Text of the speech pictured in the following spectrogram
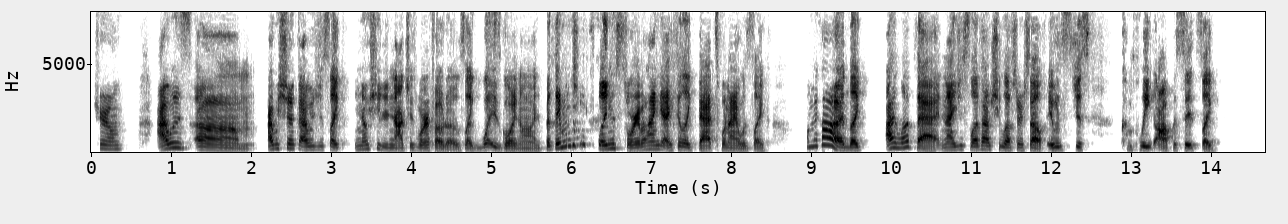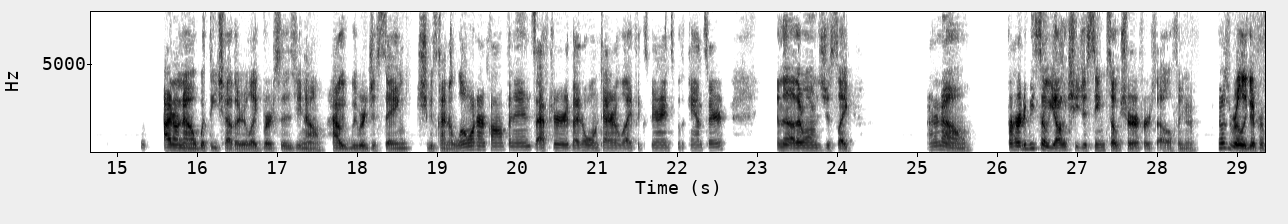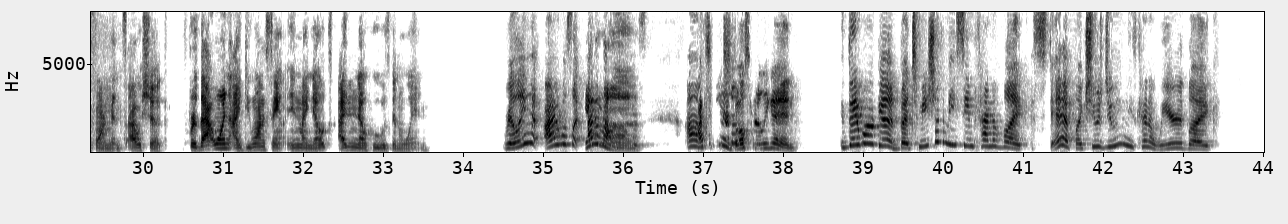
True. I was um I was shook. I was just like, no, she did not just wear photos. Like, what is going on? But then when she explained the story behind it, I feel like that's when I was like, oh my god, like I love that. And I just love how she loves herself. It was just complete opposites, like I don't know, with each other, like versus, you know, how we were just saying she was kind of low on her confidence after that whole entire life experience with cancer. And the other one was just like, I don't know. For her to be so young, she just seemed so sure of herself. And it was a really good performance. I was shook. For that one, I do want to say in my notes, I didn't know who was going to win. Really, I was like, I don't know. 'cause, Um, I think they Tamisha- were both really good. They were good, but Tamisha to me seemed kind of like stiff. Like she was doing these kind of weird, like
